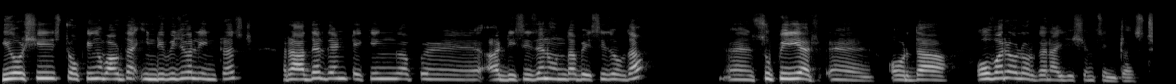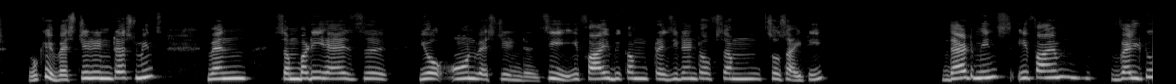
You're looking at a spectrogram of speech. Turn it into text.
he or she is talking about the individual interest rather than taking up uh, a decision on the basis of the uh, superior uh, or the overall organization's interest. Okay vested interest means when somebody has uh, your own vested interest. See if i become president of some society that means if i'm well to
